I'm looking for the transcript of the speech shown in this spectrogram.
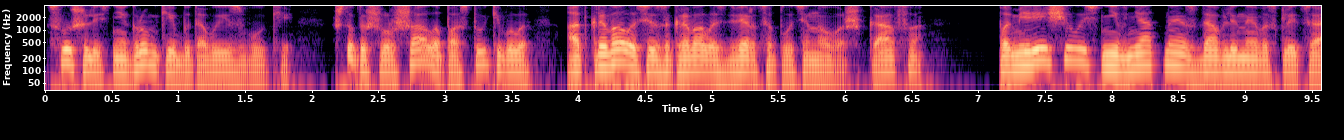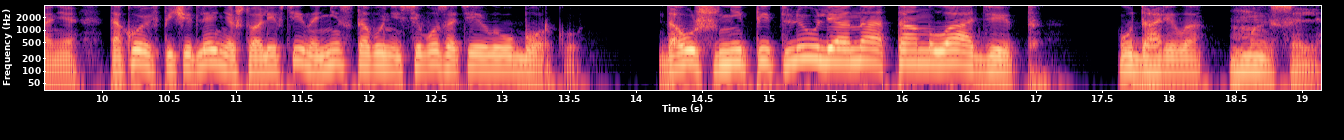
слышались негромкие бытовые звуки. Что-то шуршало, постукивало, открывалась и закрывалась дверца платяного шкафа. Померещилось невнятное сдавленное восклицание. Такое впечатление, что Алевтина ни с того ни с сего затеяла уборку. «Да уж не петлю ли она там ладит?» Ударила мысль.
